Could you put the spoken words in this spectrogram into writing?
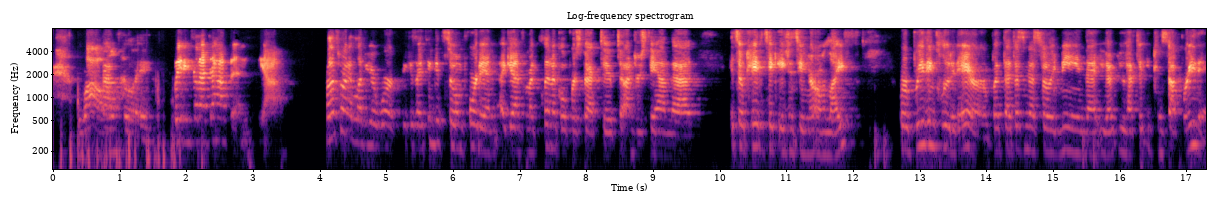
wow, absolutely. Waiting for that to happen. Yeah. Well, that's why I love your work because I think it's so important, again, from a clinical perspective, to understand that it's okay to take agency in your own life we're breathing polluted air, but that doesn't necessarily mean that you have, you have to you can stop breathing.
